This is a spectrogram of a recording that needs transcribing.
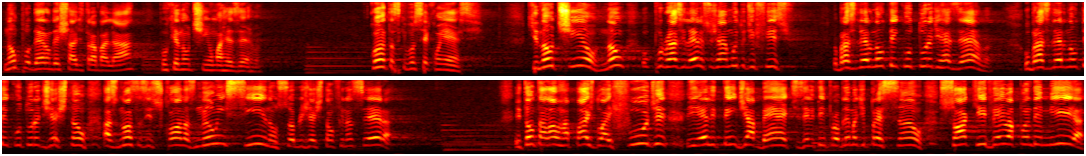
não puderam deixar de trabalhar porque não tinham uma reserva? Quantas que você conhece que não tinham, não, para o brasileiro isso já é muito difícil. O brasileiro não tem cultura de reserva. O brasileiro não tem cultura de gestão. As nossas escolas não ensinam sobre gestão financeira. Então tá lá o rapaz do iFood e ele tem diabetes, ele tem problema de pressão. Só que veio a pandemia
